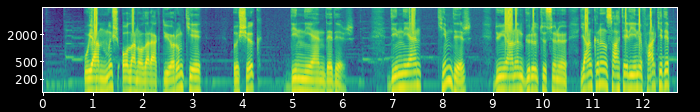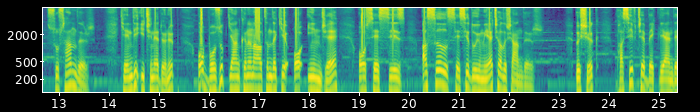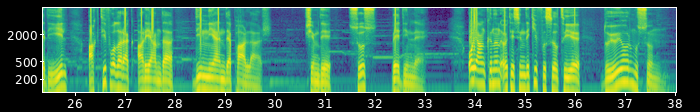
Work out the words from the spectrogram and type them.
Uyanmış olan olarak diyorum ki, ışık dinleyendedir. Dinleyen kimdir? Dünyanın gürültüsünü, yankının sahteliğini fark edip susandır. Kendi içine dönüp o bozuk yankının altındaki o ince, o sessiz, asıl sesi duymaya çalışandır. Işık, pasifçe bekleyende değil, aktif olarak arayanda, dinleyende parlar. Şimdi sus ve dinle. O yankının ötesindeki fısıltıyı duyuyor musun?''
